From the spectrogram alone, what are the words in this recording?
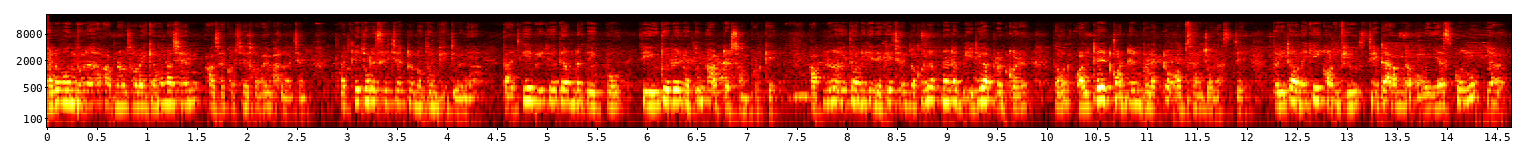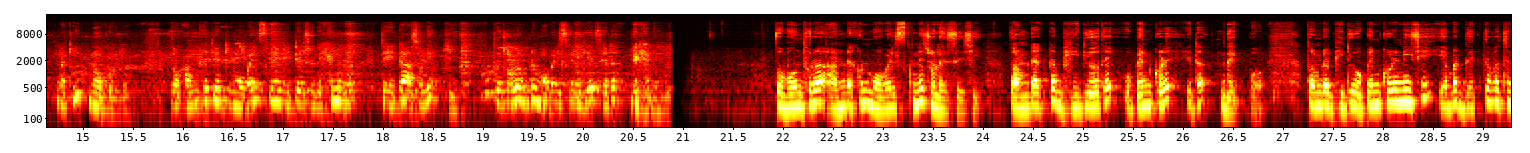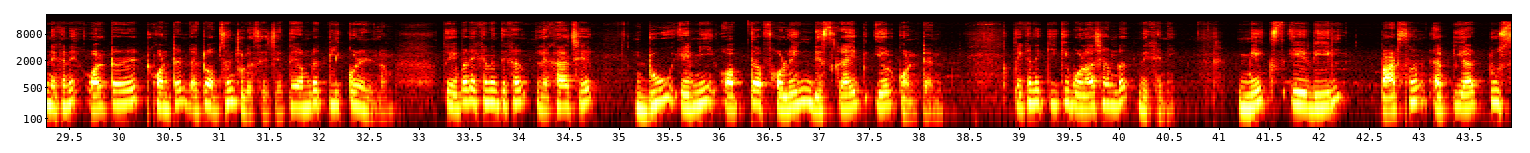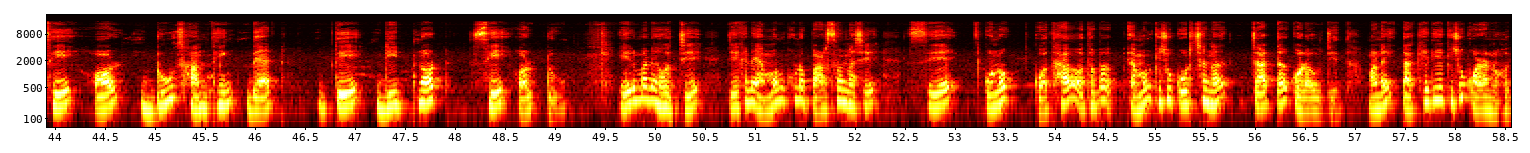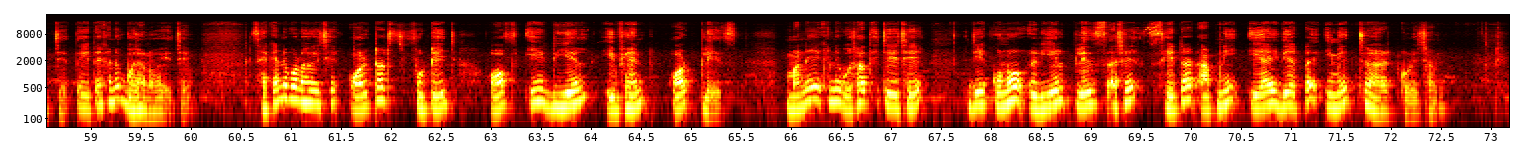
Hello বন্ধুরা, আপনারা সবাই কেমন আছেন? আশা করছি সবাই ভালো আছেন। তো আজকে চলে এসেছি একটা নতুন ভিডিও নিয়ে। তো আজকে ভিডিওতে আমরা দেখব যে ইউটিউবের নতুন আপডেট সম্পর্কে। আপনারা হয়তো অনেকে দেখেছেন, যখন আপনারা ভিডিও আপলোড করেন, তখন অল্টারেট কন্টেন্ট বলে একটা অপশান চলে আসছে। তো এটা অনেকেই কনফিউজ যেটা আমরা ইয়াস করব নাকি নো করব। তো আমরা যে মোবাইল স্ক্রিনে ডিটেলসে দেখে নেব যে এটা আসলে কী। তো চলো আমরা মোবাইল স্ক্রিনে গিয়ে সেটা দেখে নেব তো বন্ধুরা, আমরা এখন মোবাইল স্ক্রিনে চলে এসেছি। তো আমরা একটা ভিডিওতে ওপেন করে এটা দেখব। তো আমরা ভিডিও ওপেন করে নিয়েছি, এবার দেখতে পাচ্ছেন এখানে অল্টারেট কন্টেন্ট একটা অপশান চলে এসেছে। তো আমরা ক্লিক করে নিলাম। তো এবার এখানে দেখার লেখা আছে do any of the following describe your content তো এখানে কী কী বলা আছে আমরা দেখে নিই। Makes a real person appear to say or do something that they did not say or do এর মানে হচ্ছে যেখানে এমন কোনো পার্সন আছে, সে কোনো কথা অথবা এমন কিছু করছে না যার তার করা উচিত। মানে তাকে দিয়ে কিছু করানো হচ্ছে। তো এটা এখানে বোঝানো হয়েছে। সেকেন্ডে বলা হয়েছে alters footage of a real event or place মানে এখানে বোঝাতে চেয়েছে যে কোনো রিয়েল প্লেস আছে, সেটার আপনি এআই দিয়ে একটা ইমেজ জেনারেট করেছেন।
